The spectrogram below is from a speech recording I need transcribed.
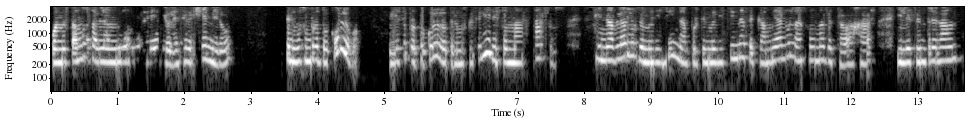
Cuando estamos hablando de violencia de género, tenemos un protocolo y ese protocolo lo tenemos que seguir y son más pasos, sin hablarlos de medicina, porque en medicina se cambiaron las formas de trabajar y les entregan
